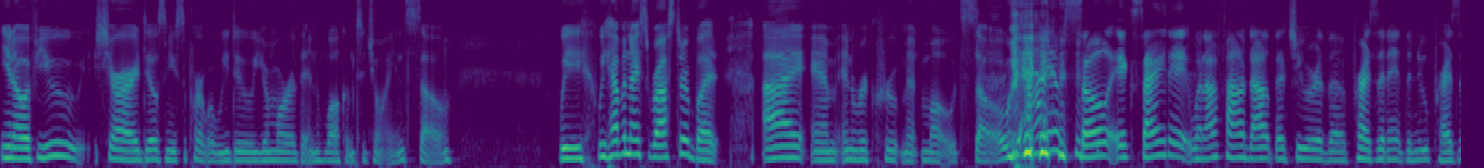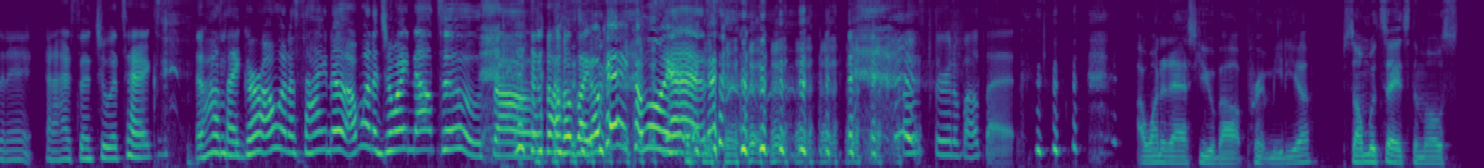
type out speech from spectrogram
you know, if you share our ideals and you support what we do, you're more than welcome to join. So, we we have a nice roster, but I am in recruitment mode. So I am so excited when I found out that you were the president, the new president, and I sent you a text, and I was like, "Girl, I want to sign up. I want to join now too." So I was like, "Okay, come on." Yes. I was thrilled about that. I wanted to ask you about print media. Some would say it's the most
